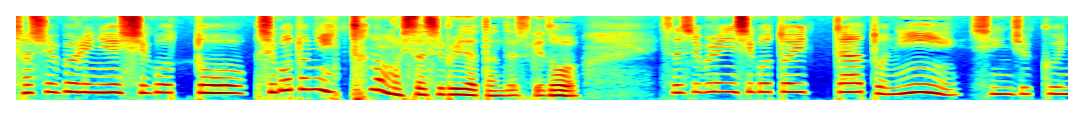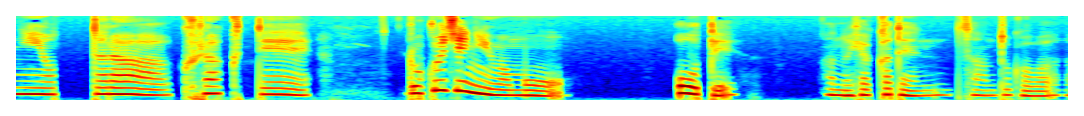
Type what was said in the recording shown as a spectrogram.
久しぶりに仕事仕事に行ったのも久しぶりだったんですけど久しぶりに仕事行った後に新宿に寄ったら暗くて6時にはもう大手あの百貨店さんとかは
